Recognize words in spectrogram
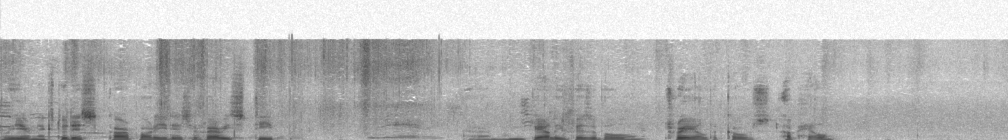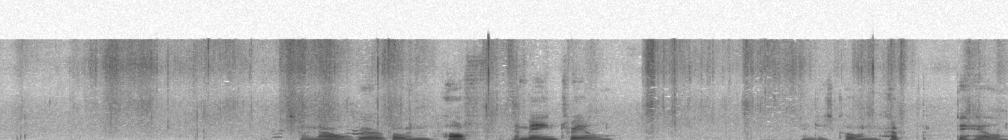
So here next to this car body there's a very steep, um, barely visible trail that goes uphill. So now we're going off the main trail and just going up the hill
